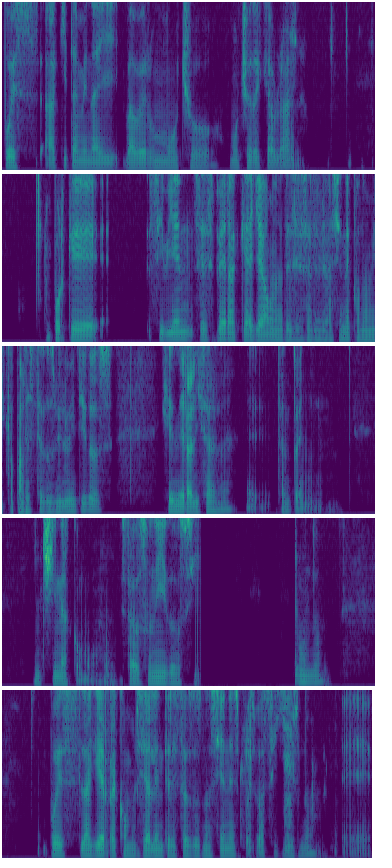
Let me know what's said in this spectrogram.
pues aquí también hay, va a haber mucho, mucho de qué hablar, porque si bien se espera que haya una desaceleración económica para este 2022 generalizada, eh, tanto en, China como Estados Unidos y el mundo, pues la guerra comercial entre estas dos naciones pues va a seguir, ¿no? Eh,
